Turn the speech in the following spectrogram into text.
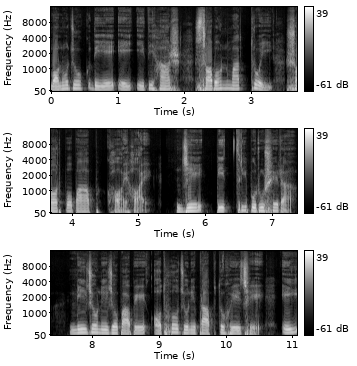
মনোযোগ দিয়ে এই ইতিহাস শ্রবণ মাত্রই সর্পপাপ ক্ষয় হয়। যে পিতৃপুরুষেরা নিজ নিজ পাপে অথজনে প্রাপ্ত হয়েছে। এই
